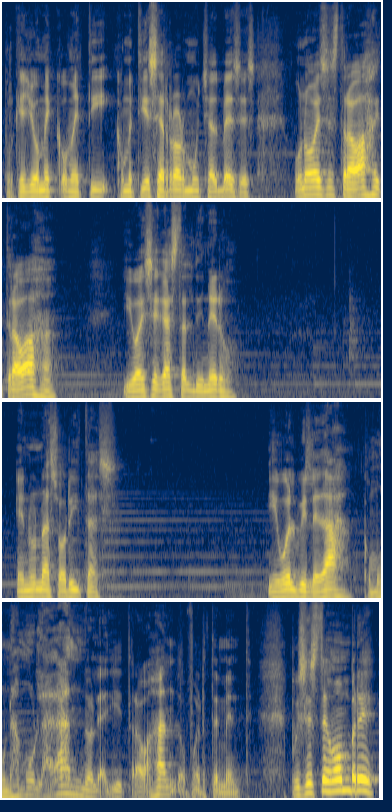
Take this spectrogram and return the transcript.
porque yo me cometí, cometí ese error muchas veces. Uno a veces trabaja y trabaja y va y se gasta el dinero en unas horitas y vuelve y le da como una mula dándole allí, trabajando fuertemente. Pues este hombre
